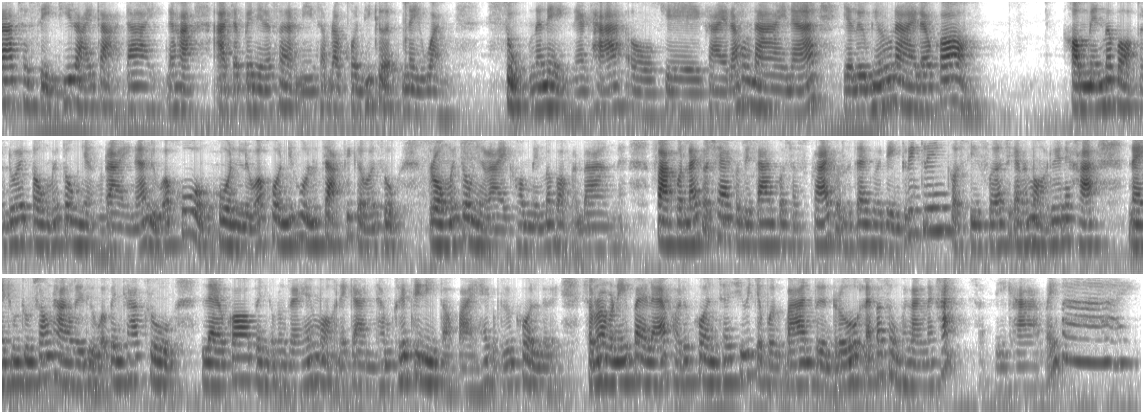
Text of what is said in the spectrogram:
ราชสีห์ที่ร้ายกาจได้นะคะ อาจจะเป็นในลักษณะนี้สำหรับคนที่เกิดในวัน ศุกนั่นเองนะคะโอเค ใครรับทำนายนะ อย่าลืมพิมพ์ทำนายแล้วก็คอมเมนต์มาบอกกันด้วยตรงไม่ตรงอย่างไรนะ หรือว่าคู่ของคุณหรือว่าคนที่คุณรู้จักที่เกิดวันศุกร์ตรงไม่ตรงอย่างไรคอมเมนต์มาบอกกันบ้างนะ ฝากกดไลค์กดแชร์กดติดตามกด subscribe กดหัวใจกดกระดิ่งกริ๊งกริ๊งกด see first กับหมอด้วยนะคะ ในทุกๆช่องทางเลยถือว่าเป็นค่าครู แล้วก็เป็นกำลังใจให้หมอในการทำคลิปดีๆต่อไปให้กับทุกคนเลยสำหรับวันนี้ไปแล้วขอทุกคนใช้ชีวิตอย่าเบิกบานตื่นรู้ และก็ทรงพลังนะคะสวัสดีค่ะบ๊ายบาย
